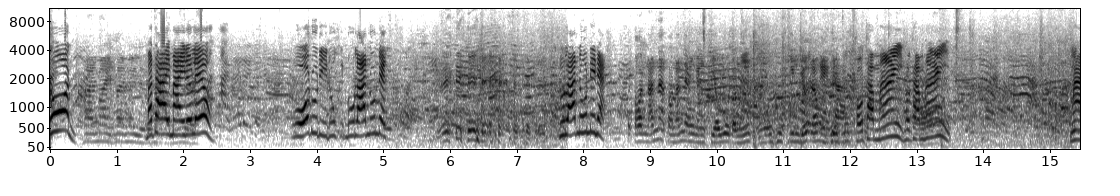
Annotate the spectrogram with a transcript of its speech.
นู้นถ่ายไม่ถ่ายไม่เลยมาถ่ายใหม่เร็วๆโหดูดิดูดูร้านนู้นเด็กดูร้านนู้นดิเนี่ยตอนนั้นน่ะตอนนั้นยังยังเคี้ยวอยู่ตอนนี้กินเยอะแล้วไงเขาทำให้เขาทำให้มา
